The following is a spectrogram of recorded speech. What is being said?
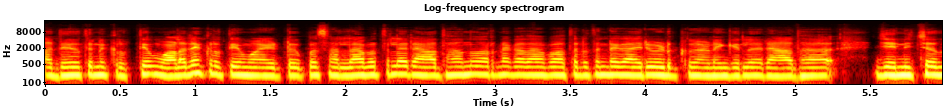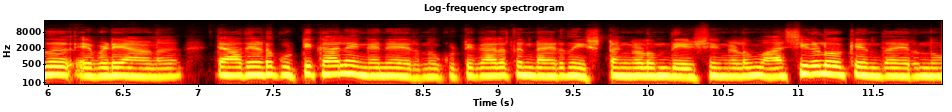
അദ്ദേഹത്തിന് കൃത്യം വളരെ കൃത്യമായിട്ട് ഇപ്പൊ സല്ലാപത്തിലെ രാധ എന്ന് പറഞ്ഞ കഥാപാത്രത്തിന്റെ കാര്യം എടുക്കുകയാണെങ്കിൽ രാധ ജനിച്ചത് എവിടെയാണ്? രാധയുടെ കുട്ടിക്കാലം എങ്ങനെയായിരുന്നു? കുട്ടിക്കാലത്ത് ഉണ്ടായിരുന്ന ഇഷ്ടങ്ങളും ദേഷ്യങ്ങളും വാശികളും ഒക്കെ എന്തായിരുന്നു?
